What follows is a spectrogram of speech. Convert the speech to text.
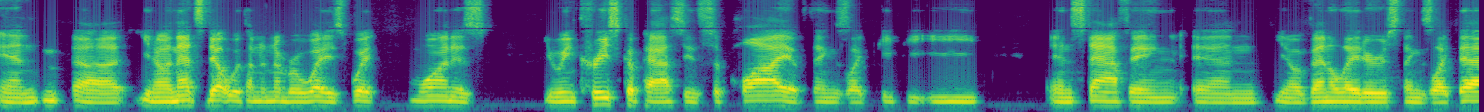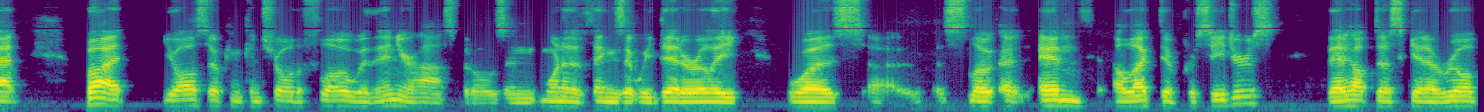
and uh, you know, and that's dealt with in a number of ways. What one is you increase capacity, the supply of things like PPE and staffing, and you know, ventilators, things like that. But you also can control the flow within your hospitals. And one of the things that we did early was uh, slow uh, end elective procedures that helped us get a real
